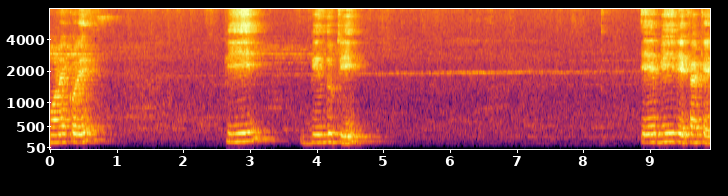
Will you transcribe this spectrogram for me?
মনে করি পি বিন্দুটি এ বি রেখাকে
